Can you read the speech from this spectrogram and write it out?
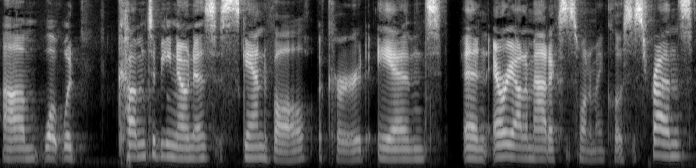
Um, what would come to be known as Scandoval occurred, and and Ariana Madix is one of my closest friends.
